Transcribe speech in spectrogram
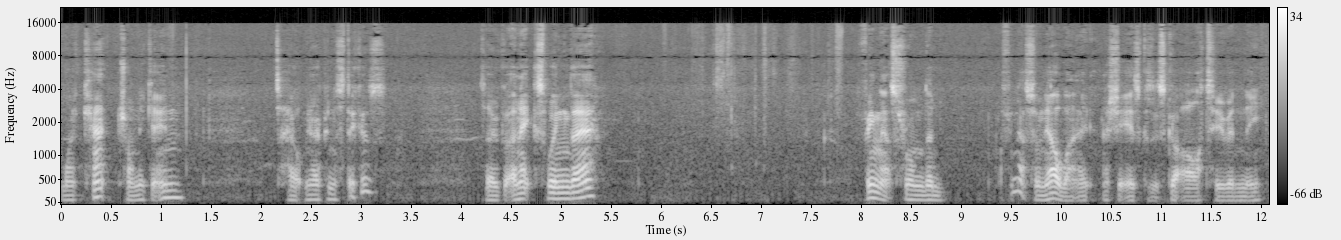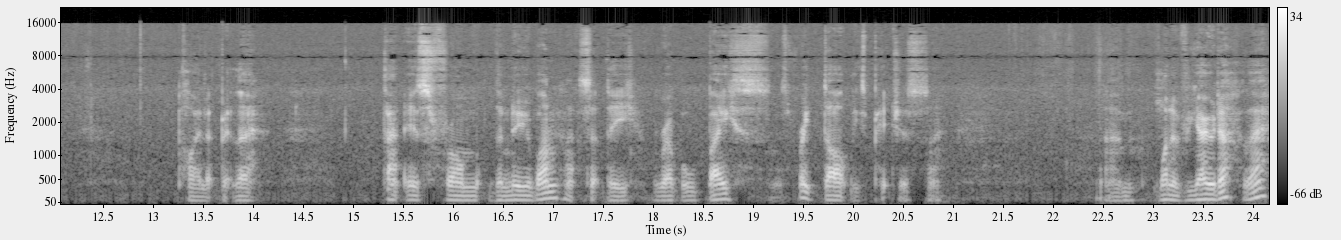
my cat trying to get in to help me open the stickers. So we've got an X-wing there. I think that's from the I think that's from the old one. Actually, it is because it's got R2 in the pilot bit there. that is from the new one. That's at the Rebel base. It's very dark these pictures. So um, one of Yoda there.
